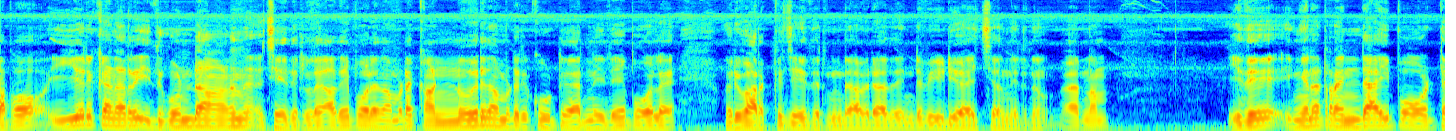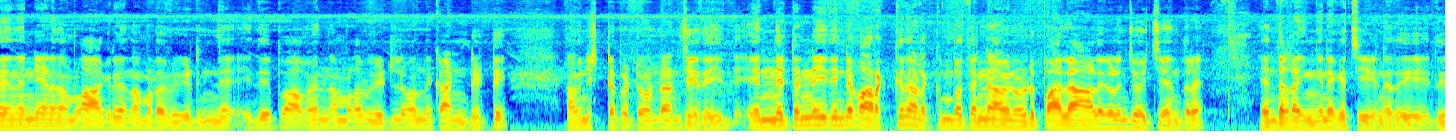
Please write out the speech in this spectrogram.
അപ്പോൾ ഈ ഒരു കിണർ ഇതുകൊണ്ടാണ് ചെയ്തിട്ടുള്ളത്. അതേപോലെ നമ്മുടെ കണ്ണൂർ നമ്മുടെ ഒരു കൂട്ടുകാരന് ഇതേപോലെ ഒരു വർക്ക് ചെയ്തിട്ടുണ്ട്. അവരതിന്റെ വീഡിയോ അയച്ചു തന്നിരുന്നു. കാരണം ഇത് ഇങ്ങനെ ട്രെൻഡായി പോട്ടെ എന്ന് തന്നെയാണ് നമ്മൾ ആഗ്രഹം. നമ്മുടെ വീടിന്റെ ഇതിപ്പോൾ അവൻ നമ്മളെ വീട്ടിൽ വന്ന് കണ്ടിട്ട് അവൻ ഇഷ്ടപ്പെട്ടുകൊണ്ടാണ് ചെയ്തത്. ഇത് എന്നിട്ട് തന്നെ ഇതിന്റെ വർക്ക് നടക്കുമ്പോൾ തന്നെ അവനോട് പല ആളുകളും ചോദിച്ചത്ര എന്താ എന്താടാ ഇങ്ങനെയൊക്കെ ചെയ്യണത്? ഇത്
